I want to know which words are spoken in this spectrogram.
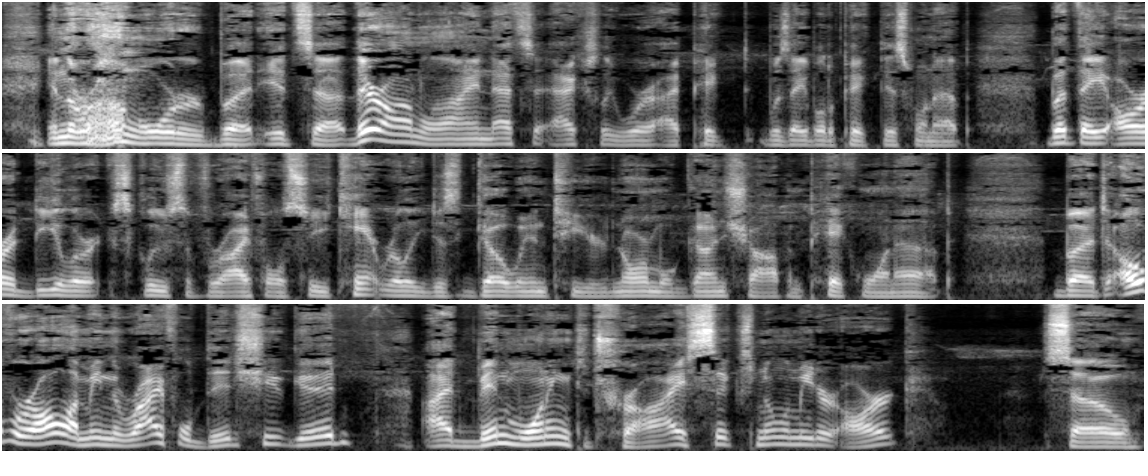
in the wrong order, but it's uh, they're online. That's actually where I picked was able to pick this one up. But they are a dealer exclusive rifle, so you can't really just go into your normal gun shop and pick one up. But overall, I mean, the rifle did shoot good. I'd been wanting to try six millimeter arc. So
